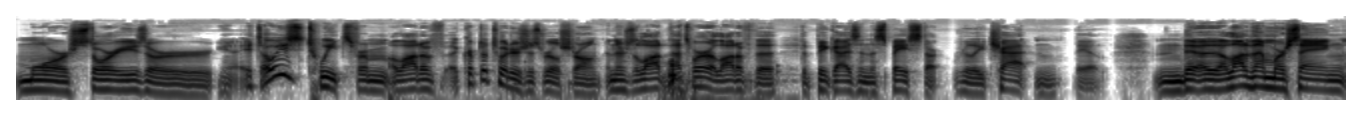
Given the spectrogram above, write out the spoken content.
more stories or you know, it's always tweets from a lot of uh, crypto Twitter is just real strong, and there's a lot. That's where a lot of the the big guys in the space start really chat, and they the, a lot of them were saying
